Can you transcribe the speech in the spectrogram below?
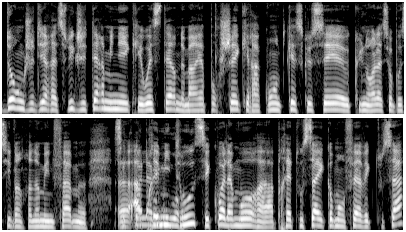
Donc je dirais celui que j'ai terminé, avec les westerns de Maria Pourchet, qui raconte qu'est-ce que c'est euh, qu'une relation possible entre un homme et une femme euh, après MeToo, c'est quoi l'amour euh, après tout ça et comment on fait avec tout ça.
